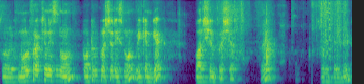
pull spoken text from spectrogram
so if mole fraction is known, total pressure is known, we can get partial pressure, right? So we can get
